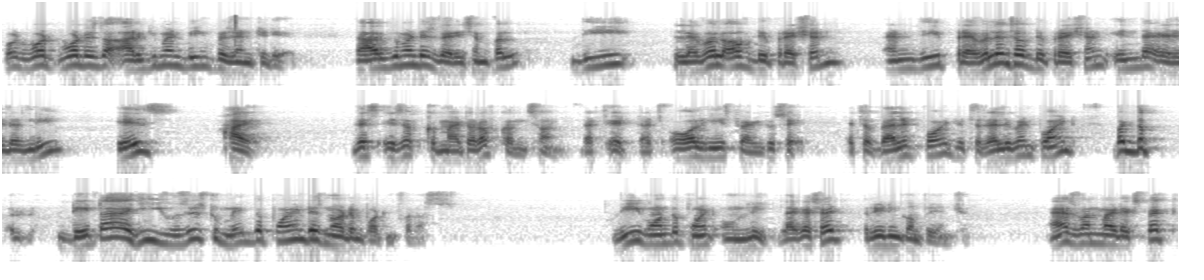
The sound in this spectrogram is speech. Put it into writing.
What, what, what is the argument being presented here? The argument is very simple. The level of depression and the prevalence of depression in the elderly is high. This is a matter of concern. That's it. That's all he is trying to say. It's a valid point, it's a relevant point, but the data he uses to make the point is not important for us. We want the point only. Like I said, reading comprehension. As one might expect,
